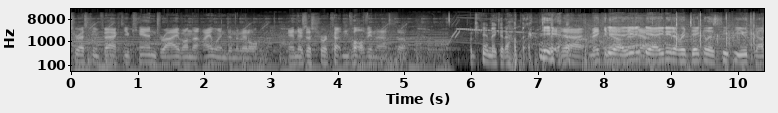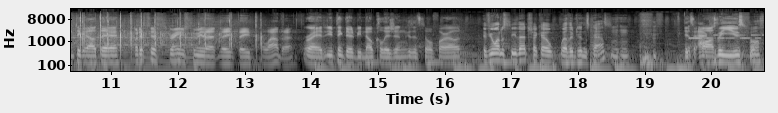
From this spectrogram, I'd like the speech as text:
Interesting fact: you can drive on the island in the middle, and there's a shortcut involving that. So But you can't make it out there. Yeah. yeah, making it Yeah, out you, there, need- yeah. yeah, you need a ridiculous CPU jump to get out there. But it's just strange to me that they, they allowed that. Right, you'd think there'd be no collision because it's so far out. If you want to see that, check out Weatherton's TAS. Mm -hmm. It's That's actually awesome. useful.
